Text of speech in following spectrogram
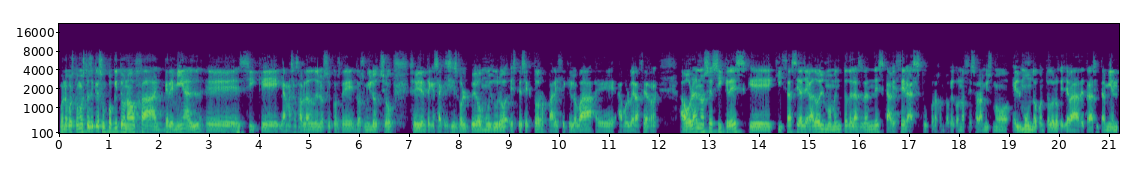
Bueno, pues como esto sí que es un poquito una hoja gremial, eh, sí que, y además has hablado de los ecos de 2008, es evidente que esa crisis golpeó muy duro este sector, parece que lo va eh, a volver a hacer. Ahora no sé si crees que quizás se ha llegado el momento de las grandes cabeceras. Tú, por ejemplo, que conoces ahora mismo el mundo con todo lo que lleva detrás y también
